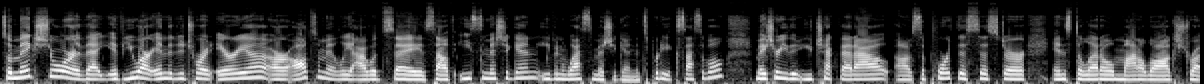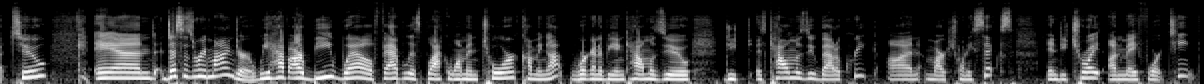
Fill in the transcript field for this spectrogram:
So make sure that if you are in the Detroit area, or ultimately, I would say Southeast Michigan, even West Michigan, it's pretty accessible. Make sure you, you check that out. Uh, support this sister in Stiletto Monologue Strut 2. And just as a reminder, we have our Be Well Fabulous Black Woman Tour coming up. We're going to be in Kalamazoo, De- Kalamazoo Battle Creek on March 26th, in Detroit on May 14th,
